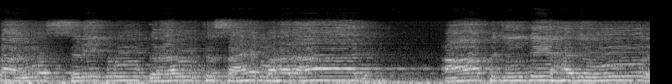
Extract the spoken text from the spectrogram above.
ਧੰਨ ਸ੍ਰੀ ਗੁਰੂ ਗ੍ਰੰਥ ਸਾਹਿਬ ਮਹਾਰਾਜ। ਆਪ ਜੀ ਦੇ ਹਜ਼ੂਰ,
